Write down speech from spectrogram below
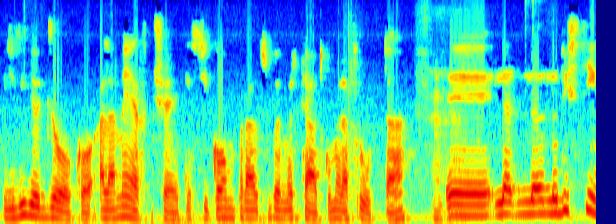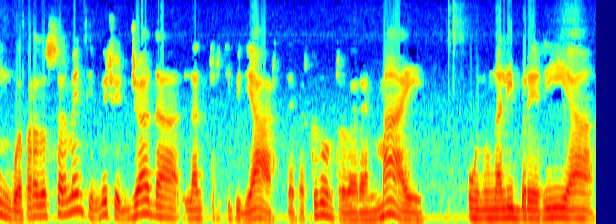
il videogioco alla merce che si compra al supermercato come la frutta eh, la, la, lo distingue paradossalmente invece già dall'altro tipo di arte perché tu non troverai mai in una libreria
